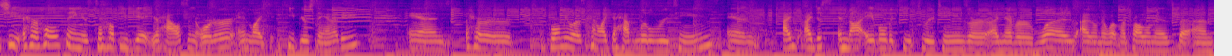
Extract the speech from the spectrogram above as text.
she. Her whole thing is to help you get your house in order and like keep your sanity. And her formula is kind of like to have little routines and I, I just am not able to keep to routines or I never was I don't know what my problem is but um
